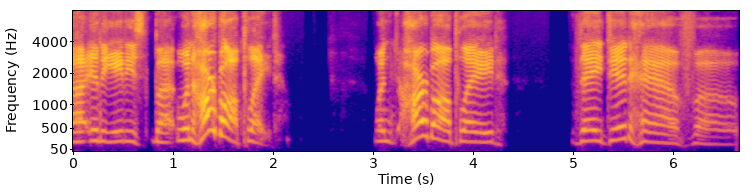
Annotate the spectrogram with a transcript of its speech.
uh, in the '80s, but when Harbaugh played, when Harbaugh played, they did have uh,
